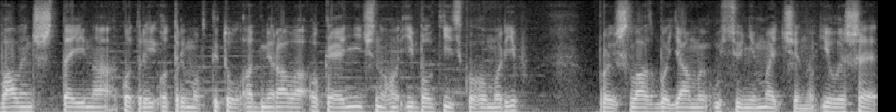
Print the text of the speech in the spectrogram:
Валенштейна, котрий отримав титул адмірала Океанічного і Балтійського морів, пройшла з боями усю Німеччину, і лише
